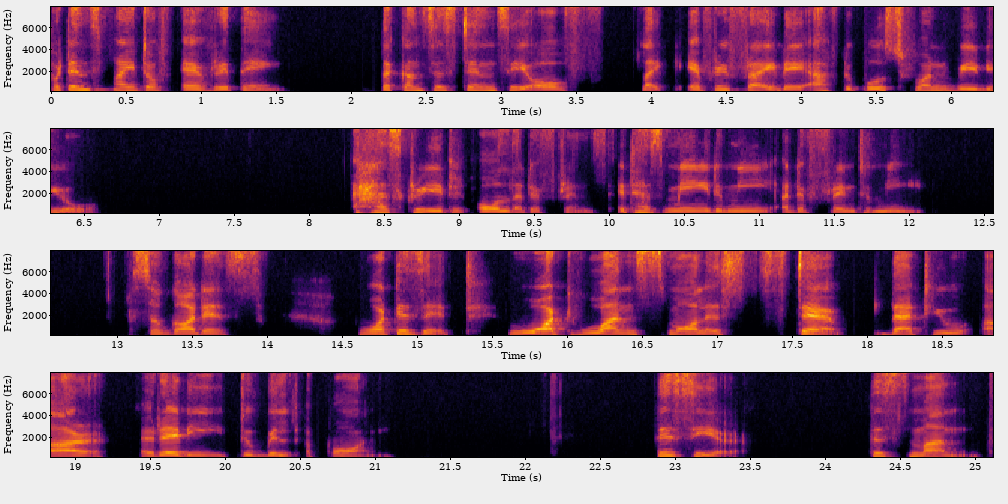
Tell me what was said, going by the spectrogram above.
But in spite of everything, the consistency of like every Friday, I have to post one video has created all the difference. It has made me a different me. So, Goddess, what is it? What one smallest step that you are ready to build upon? This year, this month,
